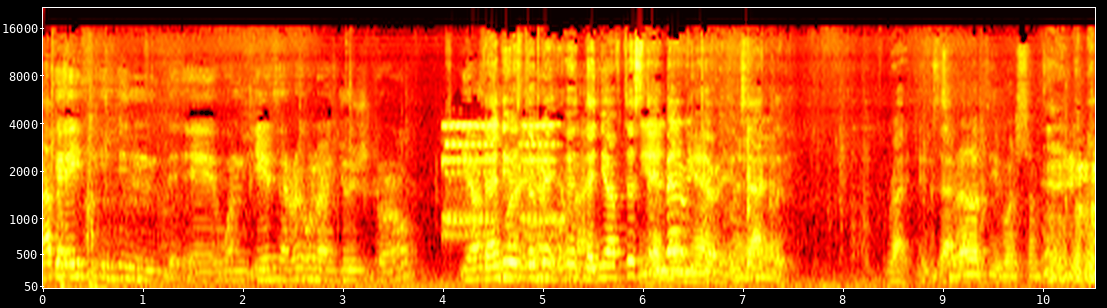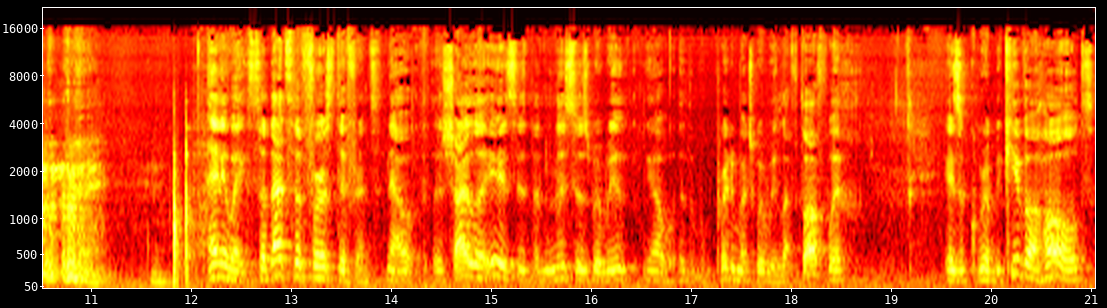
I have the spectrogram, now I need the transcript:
a, the case in the, uh, when it's a regular Jewish girl. You then you have to her ma- then you have to stay Yeah, married to her. to exactly. yeah. Right. It's a Exactly. relative or something. Anyway, so that's the first difference. Now the shaila is, is that and this is where we, you know, pretty much where we left off with, is Rabbi Kiva holds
